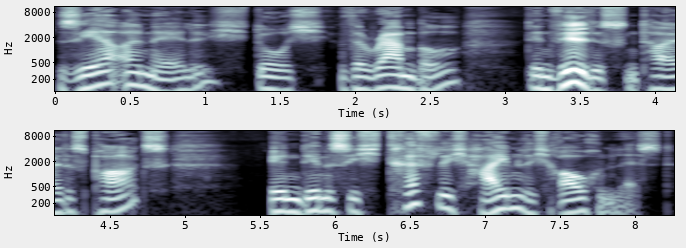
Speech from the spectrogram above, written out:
sehr allmählich durch The Ramble, den wildesten Teil des Parks, in dem es sich trefflich heimlich rauchen lässt.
